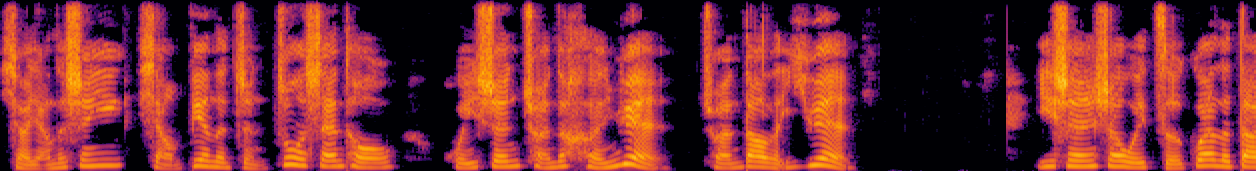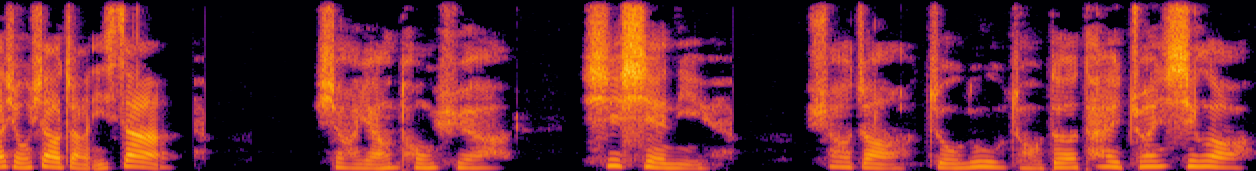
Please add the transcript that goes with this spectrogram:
小羊的声音响遍了整座山头，回声传得很远，传到了医院。医生稍微责怪了大熊校长一下：“小羊同学啊，谢谢你，校长走路走得太专心了，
